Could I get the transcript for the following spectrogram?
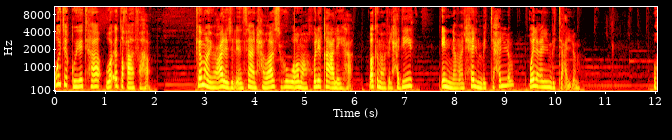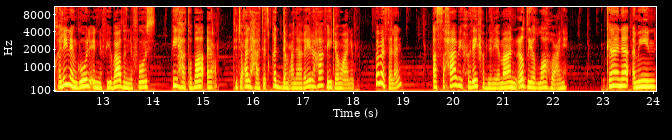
وتقويتها وإضعافها كما يعالج الإنسان حواسه وما خلق عليها وكما في الحديث إنما الحلم بالتحلم والعلم بالتعلم. وخلينا نقول إن في بعض النفوس فيها طبائع تجعلها تتقدم على غيرها في جوانب فمثلا الصحابي حذيفة بن اليمان رضي الله عنه كان أمين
